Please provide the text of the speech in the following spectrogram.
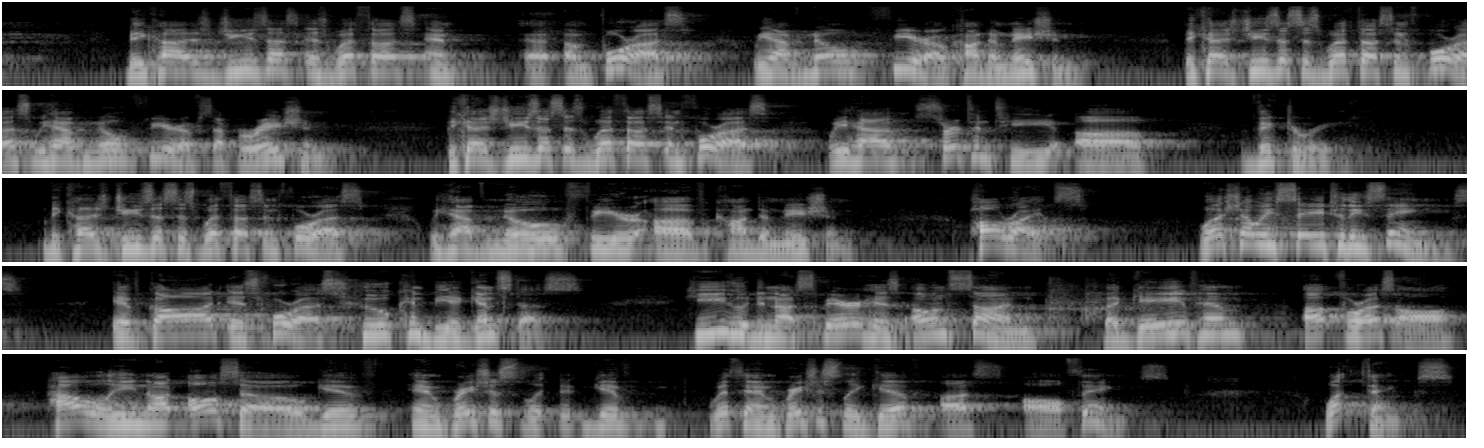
Because Jesus is with us and uh, um, for us, we have no fear of condemnation. Because Jesus is with us and for us, we have no fear of separation. Because Jesus is with us and for us, we have certainty of victory. Because Jesus is with us and for us, we have no fear of condemnation. Paul writes, What shall we say to these things? If God is for us, who can be against us? He who did not spare his own son, but gave him up for us all, how will he not also give him graciously give with him graciously give us all things? What things?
